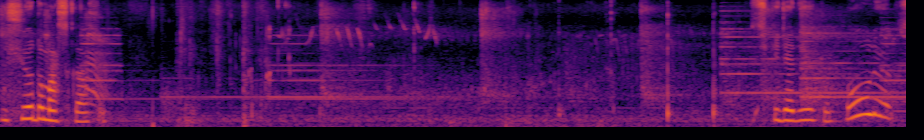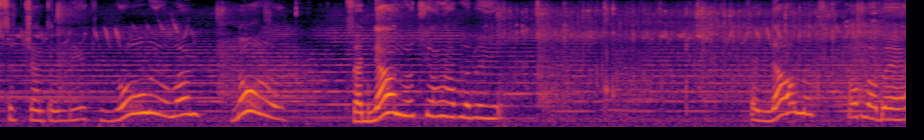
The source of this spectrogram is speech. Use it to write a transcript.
Düşüyordum az kalsın. Sıkıca diyor ki ne oluyor sırt çantalı diyor ki ne oluyor lan? Ne oluyor? Sen ne anlatıyorsun abla be? Sen ne anlatıyorsun abla be?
